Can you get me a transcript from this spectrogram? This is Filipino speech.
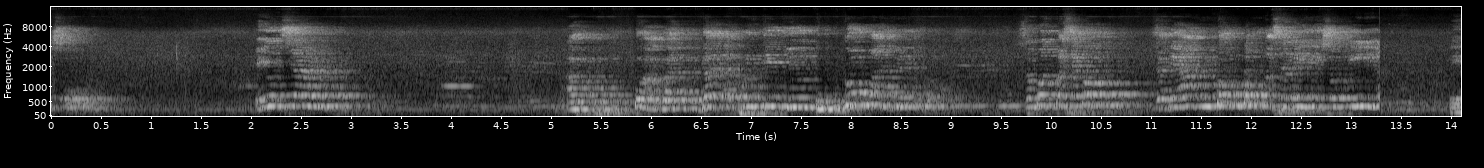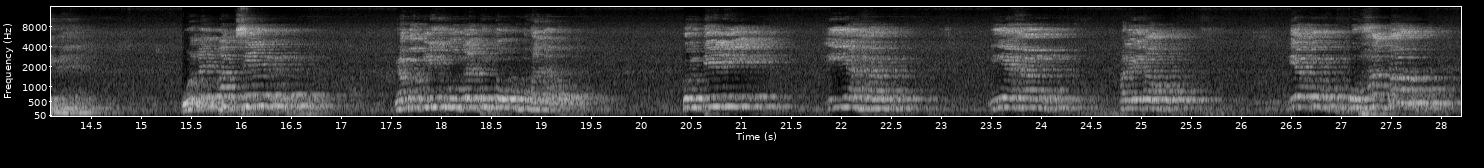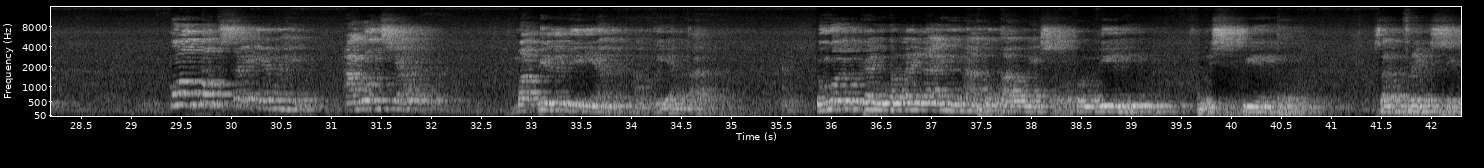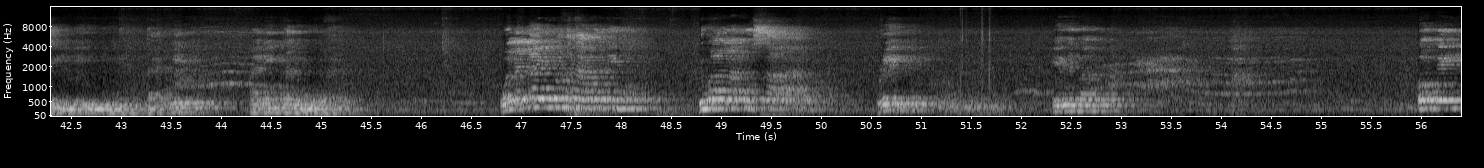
So, ingon siya, ang God, God appointed you to go and do Sumod pa sa to, sa dihang tong-tong pa sa rin, so Amen. Wala'y baksil nga maglingkod na dito ang mga tao. Kung dili, iyahang, iyahang, halinaw, iyahang buhaton, kutok sa iyang aron siya, mapildi niya ang iyang tao. Tungod kay walay lain na sa kundi ang Espiritu sa prinsipe ni taklit aning kalibutan. Wala lain makatawag nimo. Duwala ko sa rain. Amen ba? Okay.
